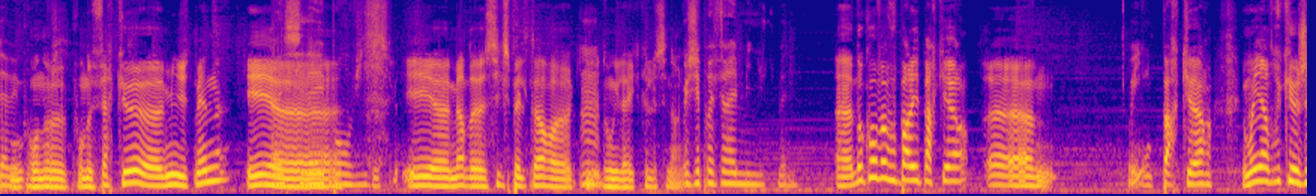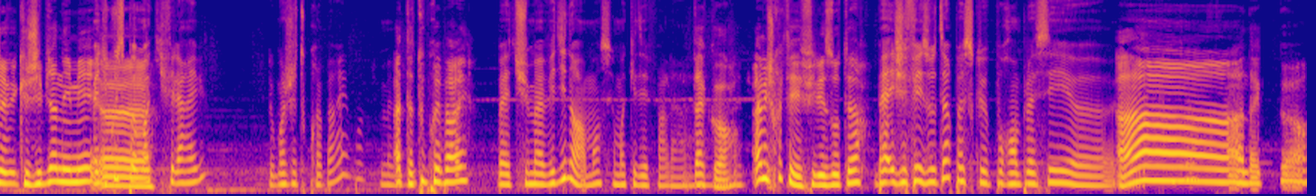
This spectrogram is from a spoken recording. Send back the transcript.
avait pour, ne, pour ne faire que euh, Minutemen et Bah, euh, avait pas envie. et euh, merde Six Peltor euh, qui- Mm. dont il a écrit le scénario. J'ai préféré Minute Man. Euh, donc on va vous parler de Parker. Euh, Oui. donc Parker. Moi il y a un truc que j'ai que j'ai bien aimé. Mais du coup, c'est euh, pas moi qui fais la que Moi, j'ai tout préparé. Moi. Ah t'as tout préparé? Bah, tu m'avais dit normalement, c'est moi qui devais faire la. D'accord. la- Ah mais je crois que t'avais fait les auteurs. Bah, j'ai fait les auteurs parce que pour remplacer. euh, Ah d'accord.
